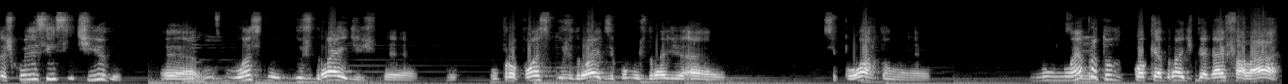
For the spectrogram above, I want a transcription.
as coisas sem sentido. É, o, lance do, dos droids, é, o, o, propósito dos droids e como os droids é, se portam. É, não, não é para todo qualquer droid pegar e falar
